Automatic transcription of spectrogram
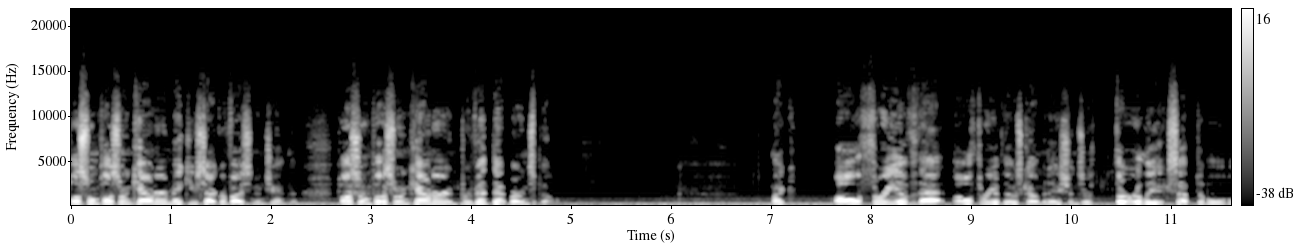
Plus one, plus one counter and make you sacrifice an enchantment. Plus one, plus one counter and prevent that burn spell. Like all three of that, all three of those combinations are thoroughly acceptable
